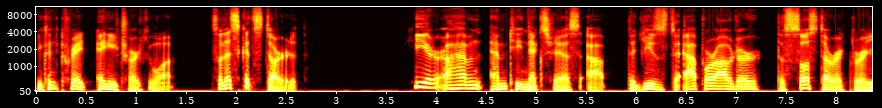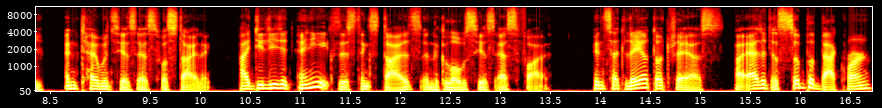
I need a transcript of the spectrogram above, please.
you can create any chart you want. So let's get started. Here I have an empty Next.js app that uses the app router, the source directory, and Tailwind CSS for styling. I deleted any existing styles in the global CSS file. Inside layout.js, I added a simple background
